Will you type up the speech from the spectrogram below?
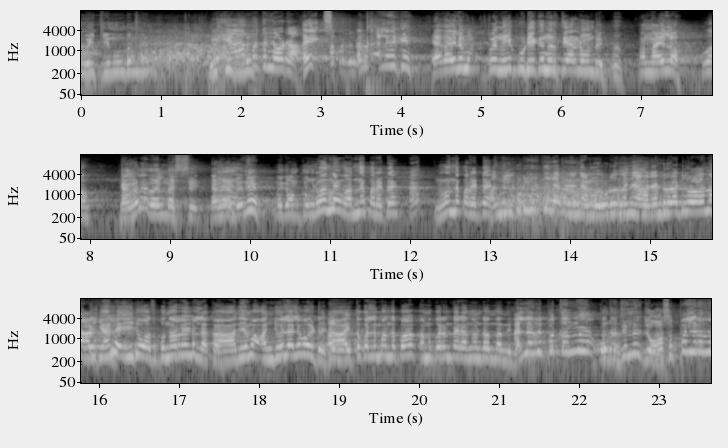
കുവൈറ്റിൽ നിന്നുണ്ടെന്ന്. ഏയ്, അല്ല, നിക്ക്. ഏതായാലും ഇപ്പൊ നീ കുടിയൊക്കെ നിർത്തിയാരനുണ്ട് നന്നായല്ലോ. ഞങ്ങൾ ഏതായാലും നശിച്ച്. ഞങ്ങൾ രണ്ടുപേരും നമുക്ക് ഇങ്ങോട്ട് വന്നേ വന്നേ പറയട്ടെ. വന്നേ പറയട്ടെ. നീ പിന്നെ നമ്മളോട് രണ്ടു ഈ ജോസഫ് എന്ന് പറഞ്ഞിട്ടുണ്ടല്ലോ ആദ്യം അഞ്ചു കൊല്ലല്ലേ പോയിട്ട്. ആദ്യത്തെ കൊല്ലം വന്നപ്പോ നമുക്ക് വരം തരാന്നുണ്ടോ തന്നില്ല. അല്ല ഇതിപ്പോ തന്ന്. ഒറിജിനൽ ജോസഫ് അല്ലത്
